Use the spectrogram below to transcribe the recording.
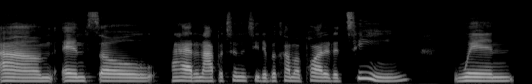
Um, and so I had an opportunity to become a part of the team when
